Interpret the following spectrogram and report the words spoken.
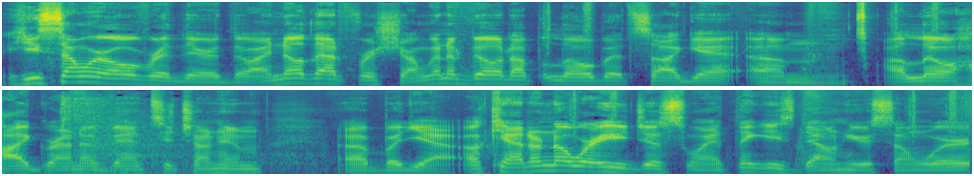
He's somewhere over there, though. I know that for sure. I'm going to build up a little bit so I get um, a little high ground advantage on him. Uh, but yeah. Okay, I don't know where he just went. I think he's down here somewhere.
